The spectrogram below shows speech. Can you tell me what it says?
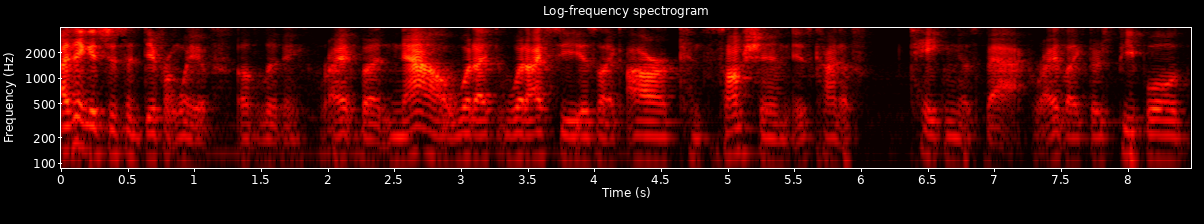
I think it's just a different way of, of living right? But now what I what I see is like our consumption is kind of taking us back right? Like there's people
